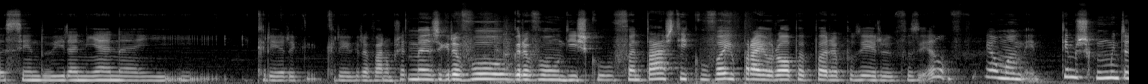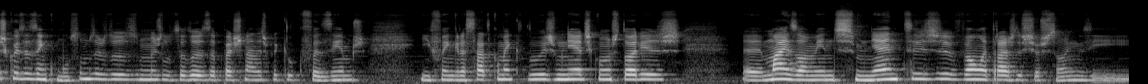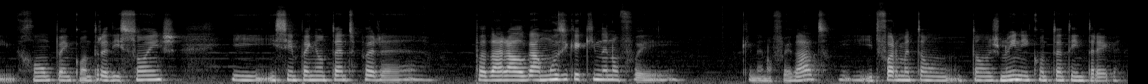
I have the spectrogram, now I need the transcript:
sendo iraniana e, querer, querer gravar um projeto, mas gravou, gravou um disco fantástico, veio para a Europa para poder fazer. É uma, temos muitas coisas em comum, somos as duas umas lutadoras apaixonadas por aquilo que fazemos e foi engraçado como é que duas mulheres com histórias uh, mais ou menos semelhantes vão atrás dos seus sonhos e rompem com tradições e, e se empenham tanto para, para dar algo à música que ainda não foi que ainda não foi dado e, de forma tão, tão genuína e com tanta entrega.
